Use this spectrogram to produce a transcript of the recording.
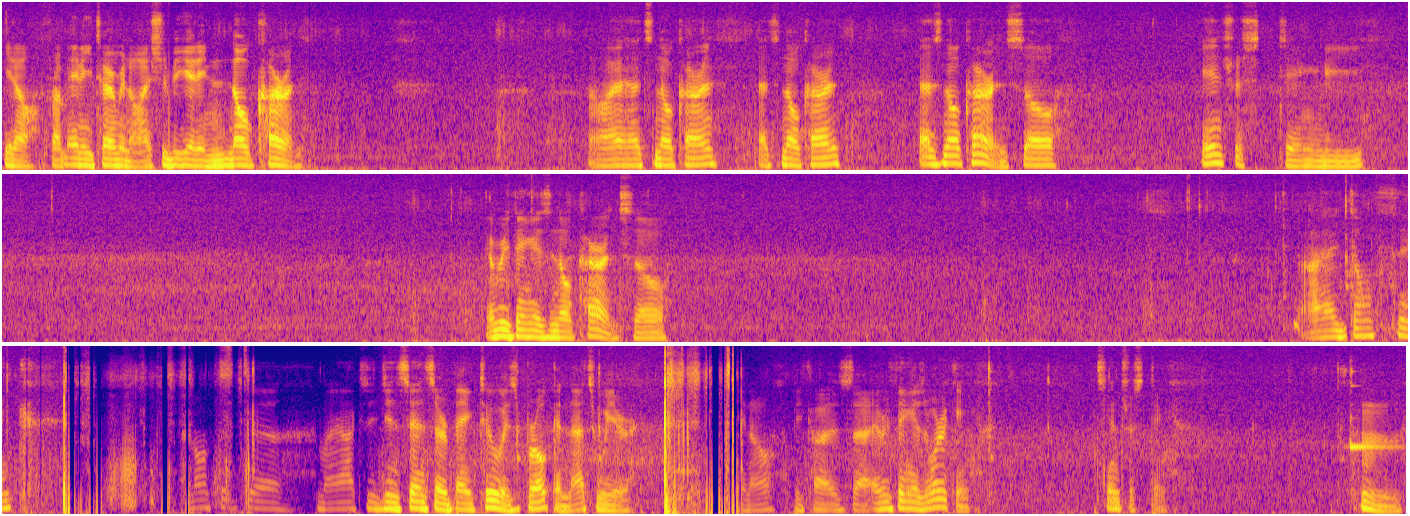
you know, from any terminal. I should be getting no current. Alright, that's no current. That's no current. That's no current. So, interestingly, everything is no current. So, I don't think I don't think uh, my oxygen sensor bank 2 is broken. That's weird. You know, because uh, everything is working. It's interesting. Hmm.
